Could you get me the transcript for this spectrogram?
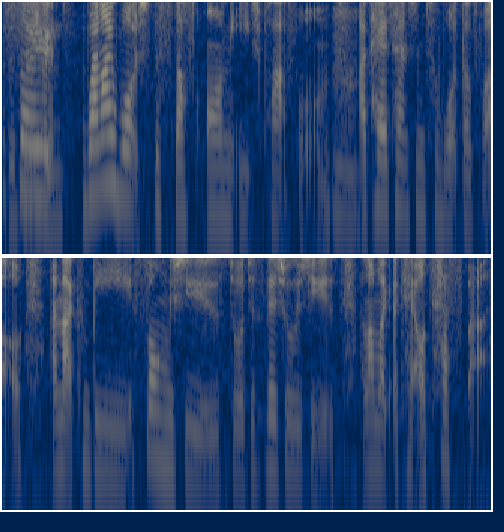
decisions So when I watch the stuff on each platform, Mm. I pay attention to what does well, and that can be songs used or just visuals used. And I'm like, okay, I'll test that,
